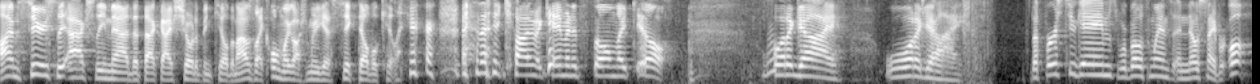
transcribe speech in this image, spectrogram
I'm seriously actually mad that that guy showed up and killed him. I was like, oh my gosh, I'm gonna get a sick double kill here. and then he came, in and stole my kill. What a guy. What a guy. The first two games were both wins and no sniper. Oh!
